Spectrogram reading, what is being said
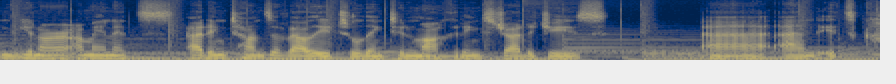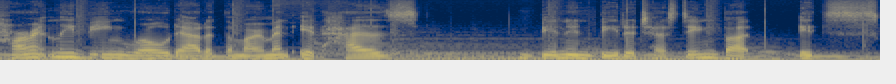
you know, I mean, it's adding tons of value to LinkedIn marketing strategies. Uh, and it's currently being rolled out at the moment. It has been in beta testing, but it's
